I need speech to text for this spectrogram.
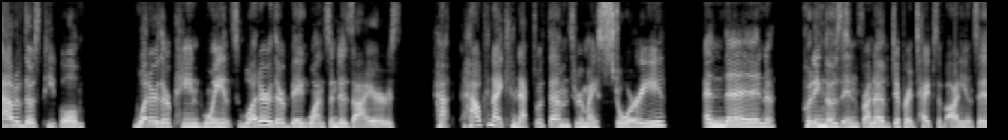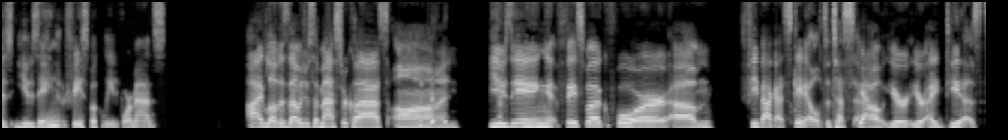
out of those people? What are their pain points? What are their big wants and desires? How, how can I connect with them through my story? And then putting those in front of different types of audiences using Facebook lead form ads. I love this. That was just a masterclass on using Facebook for um, feedback at scale to test yeah. out your your ideas.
